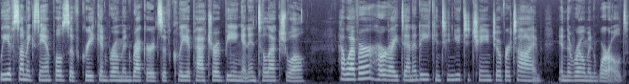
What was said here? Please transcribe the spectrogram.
we have some examples of Greek and Roman records of Cleopatra being an intellectual. However, her identity continued to change over time in the Roman world,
